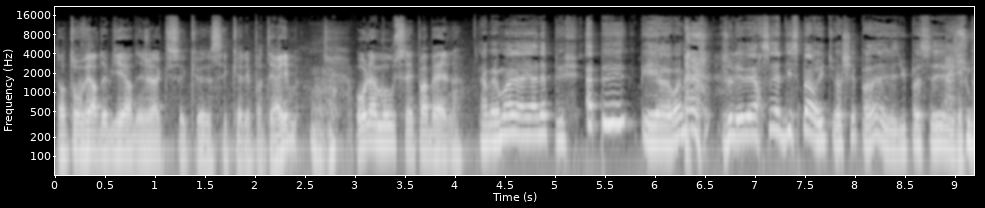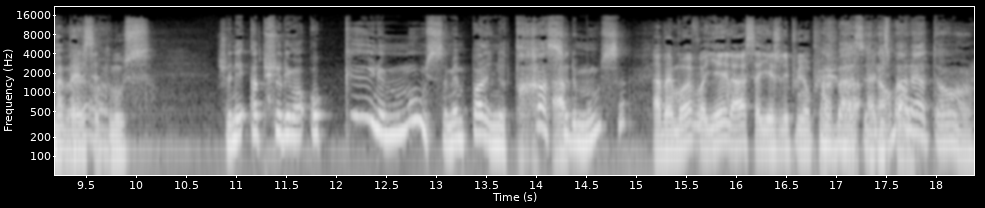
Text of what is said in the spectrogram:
dans ton verre de bière, déjà que c'est que c'est qu'elle est pas terrible. Mhm. Oh la mousse, elle est pas belle. Ah ben moi, en a plus. Ah plus Puis euh, vraiment, je, je l'ai versé, elle a disparu, tu vois, je sais pas, elle a dû passer Elle est sous pas le belle verre. cette mousse. Je n'ai absolument aucune mousse, même pas une trace Ah. de mousse. Ah ben moi, vous voyez là, ça y est, je l'ai plus non plus. Ah bah Voilà, c'est elle a normal, hein, attends.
